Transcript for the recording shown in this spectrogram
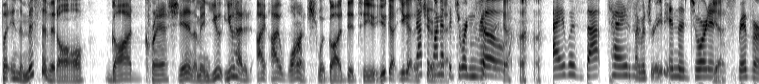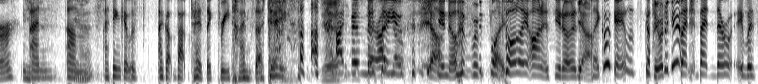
But in the midst of it all, God crashed in. I mean, you you had a, I, I watched what God did to you. You got you got to That's share the one that. at the Jordan River. So I was baptized I was reading. in the Jordan Yes. River, and um, yes. I think it was I got baptized like three times that day. Yeah. I've been there. Just so I you, yeah. you know, if we're like- totally honest, you know, it's Yeah. like okay, let's go Do it again. But but there, it was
